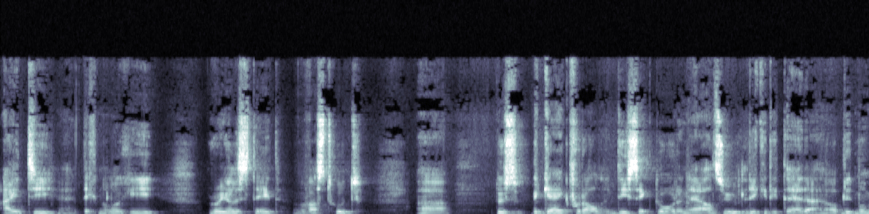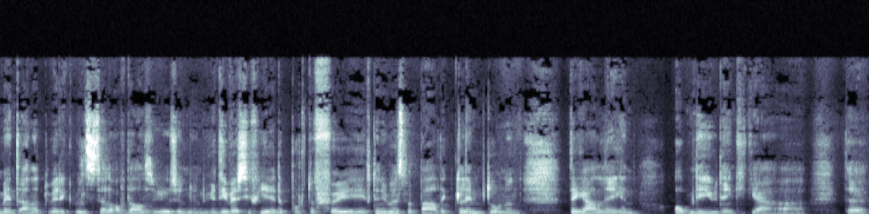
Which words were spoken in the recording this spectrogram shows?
IT, technologie, real estate, vastgoed. Uh, dus bekijk vooral die sectoren als u liquiditeiten op dit moment aan het werk wilt stellen of als u een, gediversifieerde portefeuille heeft en u wilt bepaalde klemtonen te gaan leggen. Opnieuw denk ik, ja, uh, de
